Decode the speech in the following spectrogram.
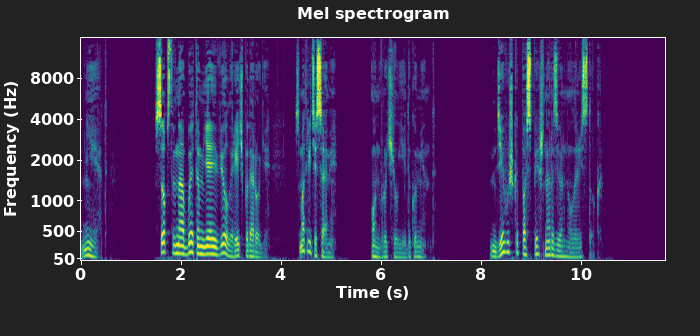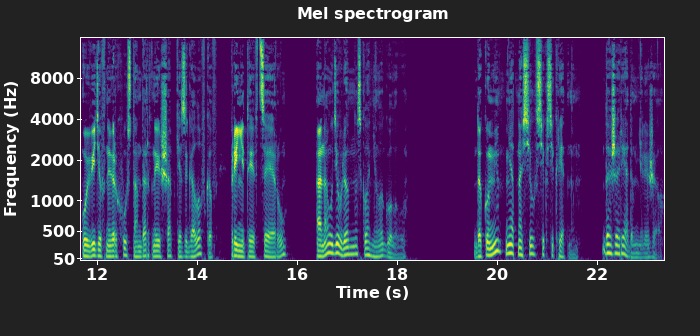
«Нет. Собственно, об этом я и вел речь по дороге. Смотрите сами». Он вручил ей документ. Девушка поспешно развернула листок. Увидев наверху стандартные шапки заголовков, принятые в ЦРУ, она удивленно склонила голову. Документ не относился к секретным, даже рядом не лежал.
